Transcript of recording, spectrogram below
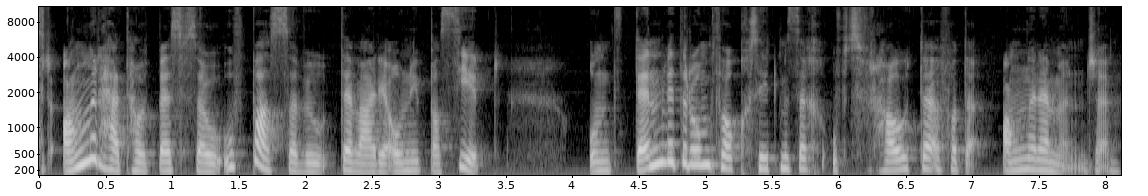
der andere hat halt besser aufpassen weil dann wäre ja auch nichts passiert. Und dann wiederum fokussiert man sich auf das Verhalten der anderen Menschen.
